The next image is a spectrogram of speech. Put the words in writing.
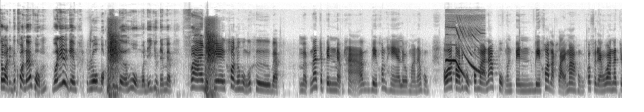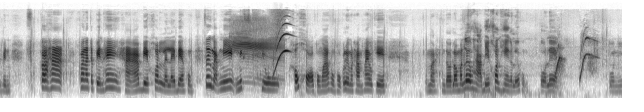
สวัสดีทุกคนด้วยผม วันนี้อยู่เกมโรบอกเช่นเดิมผม วันนี้อยู่ในแมป Find the Bacon ของผมก็คือแบบแบบน่าจะเป็นแมปหาเบคอนแฮร์อะไรประมาณนั้นผม เพราะว่าตอนที่ผมเข้ามาหน้าปกมันเป็นเบคอนหลากหลายมากผม ก็แสดงว่าน่าจะเป็นก็ห้าก็น่าจะเป็นให้หาเบคอนหลาย ๆ แบบผม ซึ่งแบบนี้มิกคิวเขาขอผมมาผมผมก็เลยมาทำให้โอเค มา เดี๋ยวเรามาเริ่มหาเบคอนแฮร์กันเลยผมตัวแรก ตัวนี้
